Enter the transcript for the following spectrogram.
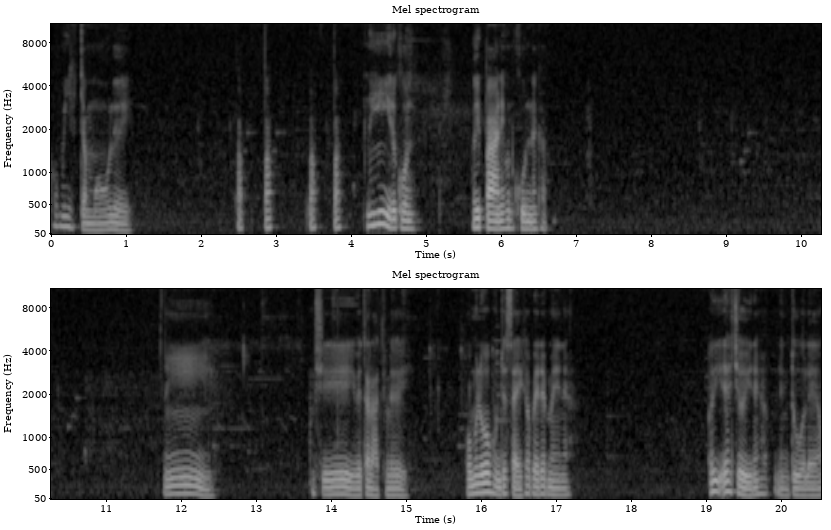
ก็ไม่อยากจะโม้เลยปับปับปับปับนี่ทุกคนเฮ้ยปลานี่คุ้นๆนะครับ นี่โอเคไปตลาดกันเลย ผมไม่รู้ว่าผมจะใส่เข้าไปได้ไหมนะเอ้ยได้เฉยนะครับหนึ่งตัวแล้ว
